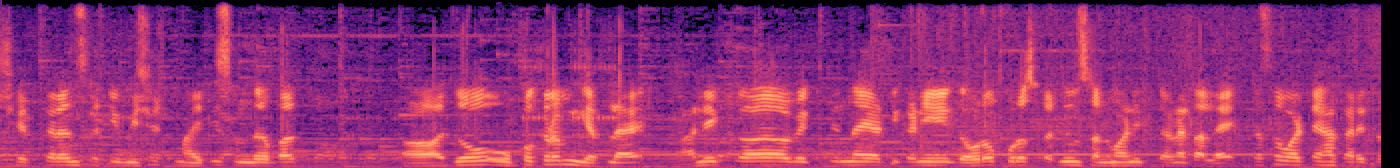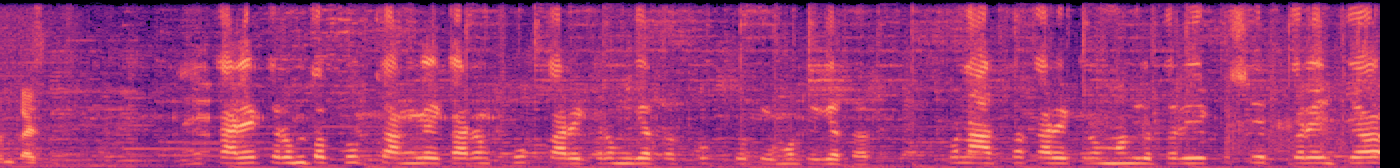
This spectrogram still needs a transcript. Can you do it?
शेतकऱ्यांसाठी विशेष माहिती संदर्भात जो उपक्रम घेतला आहे अनेक व्यक्तींना या ठिकाणी गौरव पुरस्कार देऊन सन्मानित करण्यात आलाय. कसं वाटतंय हा कार्यक्रम काय हे कार्यक्रम तर खूप चांगले आहे, कारण खूप कार्यक्रम घेतात खूप छोटे मोठे घेतात. पण आजचा कार्यक्रम म्हणलं तर एक शेतकऱ्यांच्या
